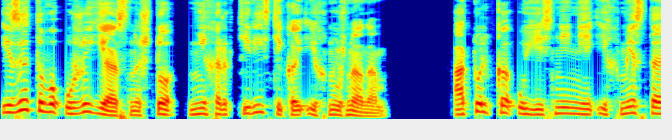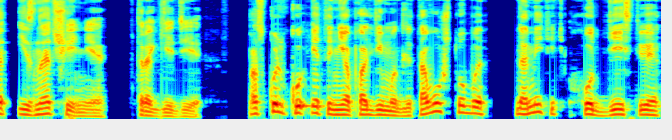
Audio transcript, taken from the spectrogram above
Из этого уже ясно, что не характеристика их нужна нам, а только уяснение их места и значения в трагедии, поскольку это необходимо для того, чтобы наметить ход действия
